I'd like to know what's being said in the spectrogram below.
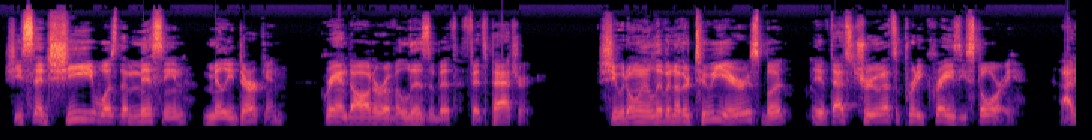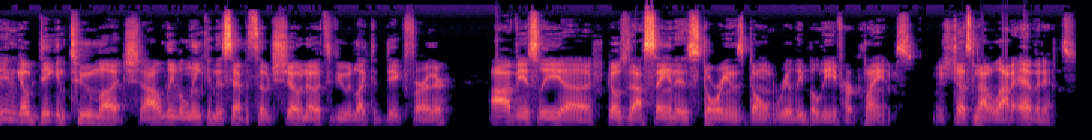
She said she was the missing Millie Durkin, granddaughter of Elizabeth Fitzpatrick. She would only live another two years, but if that's true, that's a pretty crazy story. I didn't go digging too much. I'll leave a link in this episode's show notes if you would like to dig further. Obviously, uh, goes without saying that historians don't really believe her claims. There's just not a lot of evidence.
